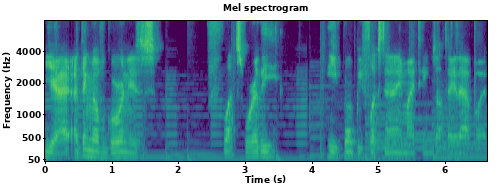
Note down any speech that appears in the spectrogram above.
Yeah, I think Melvin Gordon is flex worthy. He won't be flexed in any of my teams, I'll tell you that, but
